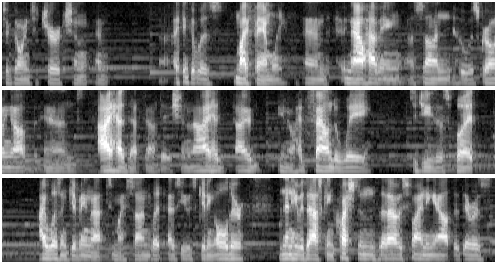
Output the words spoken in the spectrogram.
to going to church and, and I think it was my family and now having a son who was growing up and I had that foundation and I had I you know had found a way to Jesus but I wasn't giving that to my son. But as he was getting older and then he was asking questions that I was finding out that there was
